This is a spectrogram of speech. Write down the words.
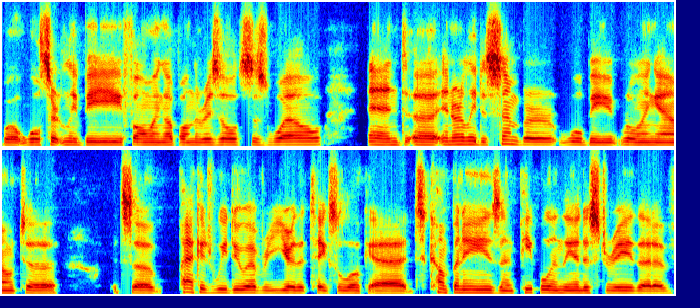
well, we'll certainly be following up on the results as well. And uh, in early December, we'll be rolling out. it's a package we do every year that takes a look at companies and people in the industry that have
